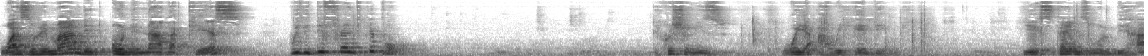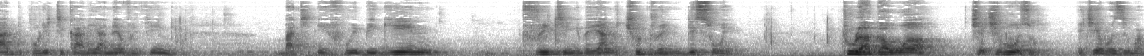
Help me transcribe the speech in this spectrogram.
was remanded on another case with different people. The question is, where are we heading? Yes, times will be hard politically and everything, but if we begin treating the young children this way, tulagawa kyekibuuzo ekyebuzibwa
